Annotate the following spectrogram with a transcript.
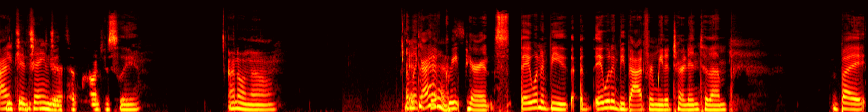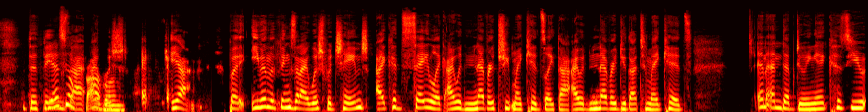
I You can change do it. subconsciously. I don't know. And It like I have great parents. They wouldn't be it wouldn't be bad for me to turn into them. But the things no that problem. I wish Yeah. But even the things that I wish would change, I could say like I would never treat my kids like that. I would never do that to my kids. And end up doing it cuz you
